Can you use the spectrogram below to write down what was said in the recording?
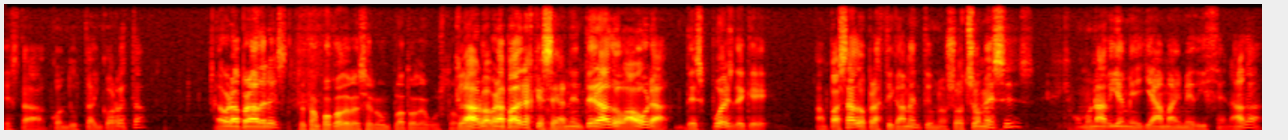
esta, conducta incorrecta. Habrá padres... Que tampoco debe ser un plato de gusto. Claro, habrá padres que se han enterado ahora, después de que han pasado prácticamente unos ocho meses, como nadie me llama y me dice nada.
